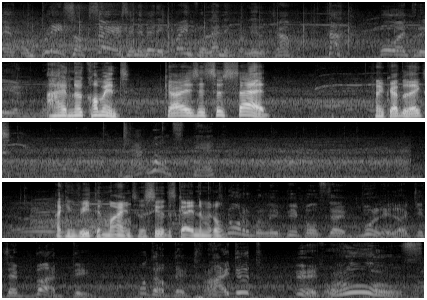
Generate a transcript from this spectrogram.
A complete success and a very painful landing for little champ. Ha! Poetry and I have no comment, guys. It's so sad. Can I grab the legs? That won't stick. I can read their minds. We'll see what this guy in the middle. Normally people say bully like it's a bad thing. But have they tried it? It rules.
